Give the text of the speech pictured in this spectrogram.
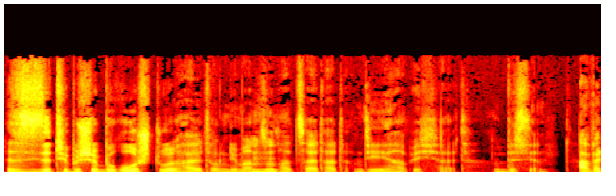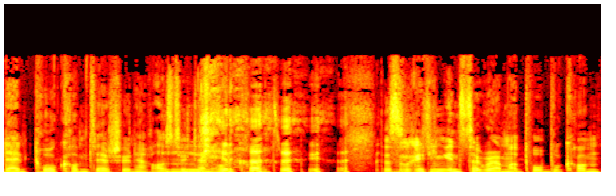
Es ist diese typische Bürostuhlhaltung, die man so Mhm. einer Zeit hat und die habe ich halt ein bisschen. Aber dein Po kommt sehr schön heraus durch dein Hohlkreuz. Du hast einen richtigen Instagrammer-Po bekommen.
